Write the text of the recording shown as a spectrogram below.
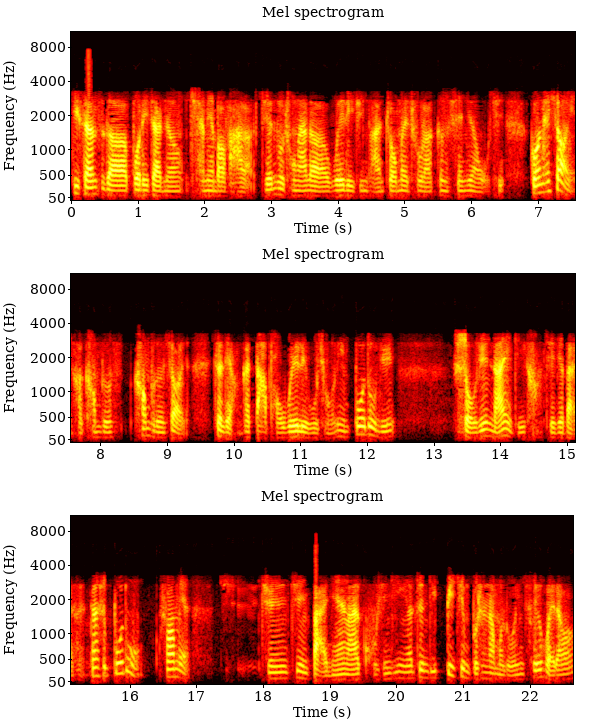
第三次的玻璃战争全面爆发了，卷土重来的威力军团装备出了更先进的武器，光年效应和康普顿康普顿效应这两个大炮威力无穷，令波动军守军难以抵抗，节节败退。但是波动方面军近百年来苦心经营的阵地，毕竟不是那么容易摧毁的哦。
